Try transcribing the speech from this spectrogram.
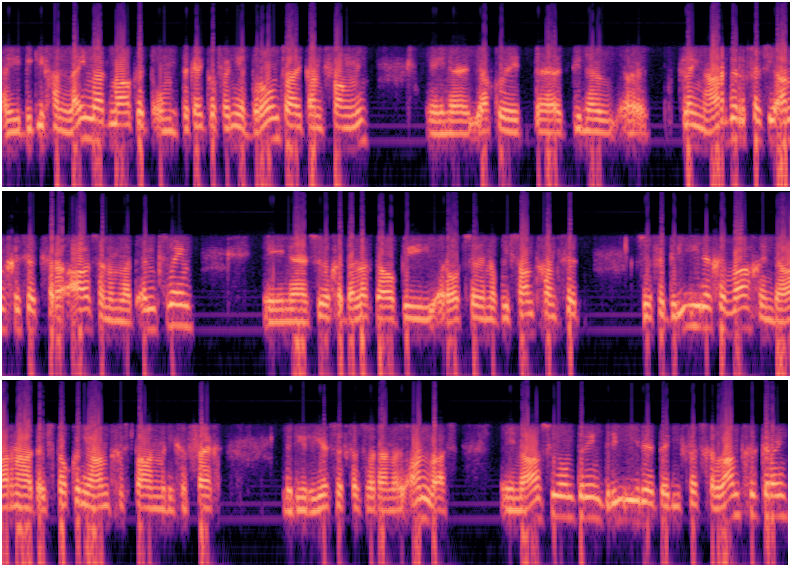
hy 'n bietjie gaan lyn laat maak het om te kyk of hy nie 'n bronshaai kan vang nie. En uh, Jaco het uh, toe nou 'n uh, klein harder visie aangesit vir 'n aas en hom laat inswem en uh, so geduldig daar op die rotse en op die sand gaan sit. So vir 3 ure gewag en daarna het hy stok in die hand gestaan met die geveg met die reuse vis wat dan nou aan was en na so omtrent 3 ure het hy die vis geland gekry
